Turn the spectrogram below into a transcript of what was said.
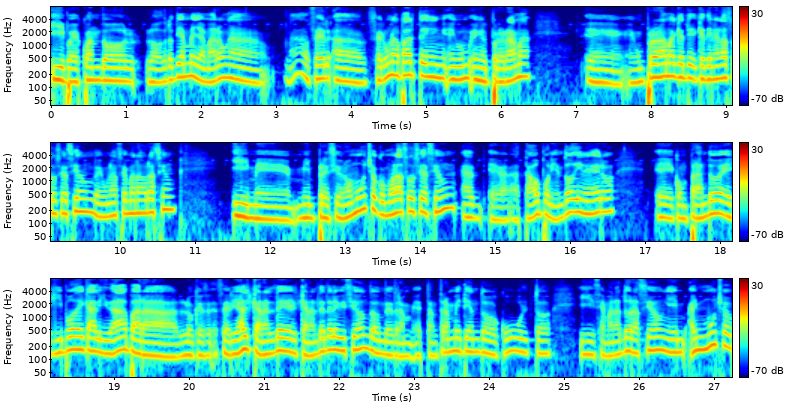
y pues cuando los otros días me llamaron a, hacer, a hacer una parte en, en, un, en el programa, eh, en un programa que, que tenía la asociación de una semana de oración, y me, me impresionó mucho cómo la asociación ha, eh, estado poniendo dinero, eh, comprando equipo de calidad para lo que sería el canal de, el canal de televisión donde están transmitiendo cultos y semanas de oración. Y hay muchos,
